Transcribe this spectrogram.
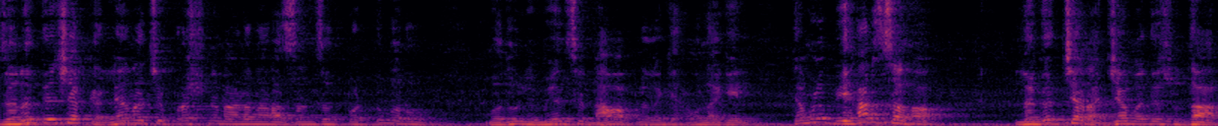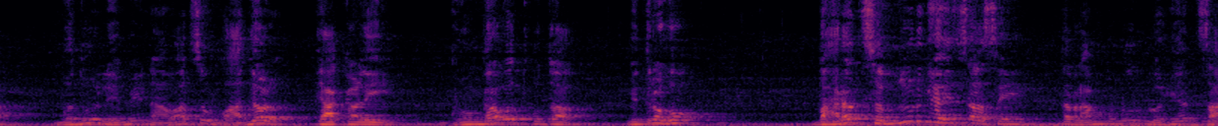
जनतेच्या कल्याणाचे प्रश्न मांडणारा संसदपटू म्हणून मधु लिंबेचं नाव आपल्याला घ्यावं लागेल. त्यामुळे बिहारसह लगतच्या राज्यामध्ये सुद्धा मधु लेमे नावाचं वादळ त्या काळी घोंगावत होता. मित्र हो भारत समजून घ्यायचा असेल तर राम मनोहर लोहियांचा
